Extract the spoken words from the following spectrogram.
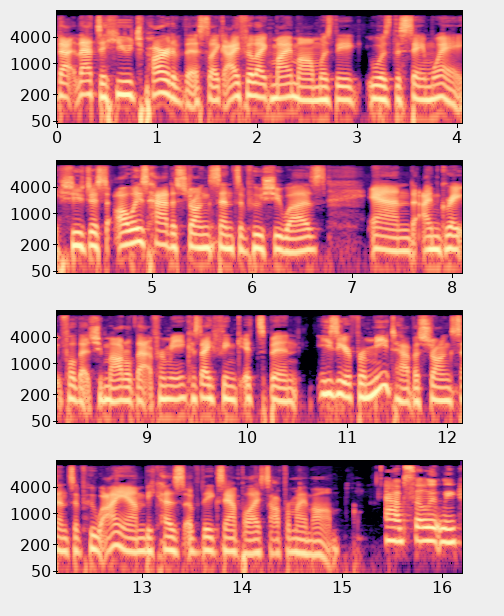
that that's a huge part of this. Like I feel like my mom was the was the same way. She just always had a strong sense of who she was and I'm grateful that she modeled that for me because I think it's been easier for me to have a strong sense of who I am because of the example I saw from my mom. Absolutely.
